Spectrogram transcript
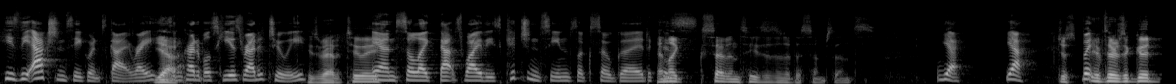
he's the action sequence guy, right? Yeah. He's Incredibles. He is Ratatouille. He's Ratatouille and, and so like that's why these kitchen scenes look so good. And like seven seasons into The Simpsons. yeah, yeah. Just But- if there's a good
